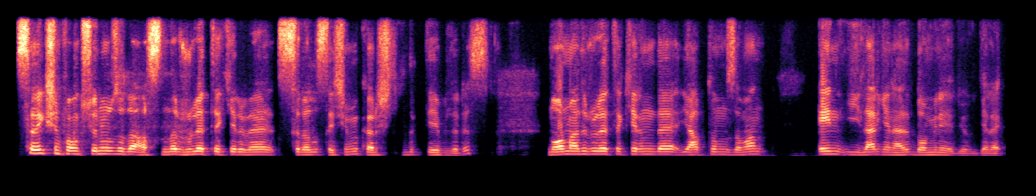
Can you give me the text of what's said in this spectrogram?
Selection fonksiyonumuzda da aslında rulet tekeri ve sıralı seçimi karıştırdık diyebiliriz. Normalde rulet tekerinde yaptığımız zaman en iyiler genelde domine ediyor gere-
